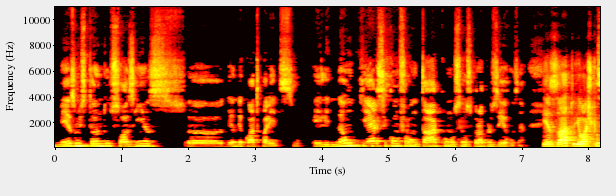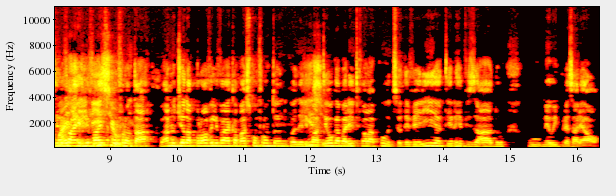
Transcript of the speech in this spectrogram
mesmo estando sozinhas uh, dentro de quatro paredes. Ele não quer se confrontar com os seus próprios erros, né? Exato, eu acho que Mas o mais vai, difícil... Ele vai se confrontar. Lá no dia da prova ele vai acabar se confrontando. Quando ele Isso. bater o gabarito e falar, putz, eu deveria ter revisado o meu empresarial.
